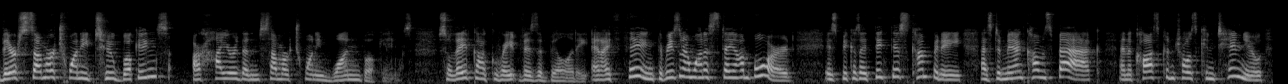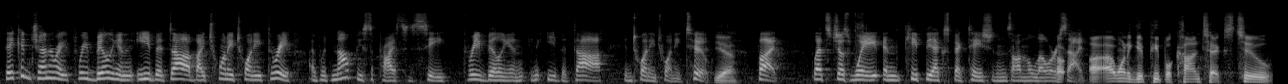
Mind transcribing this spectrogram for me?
their summer 22 bookings are higher than summer 21 bookings. So they've got great visibility. And I think the reason I want to stay on board is because I think this company, as demand comes back and the cost controls continue, they can generate 3 billion in EBITDA by 2023. I would not be surprised to see 3 billion in EBITDA in 2022. Yeah. But let's just wait and keep the expectations on the lower uh, side. I, I want to give people context too,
